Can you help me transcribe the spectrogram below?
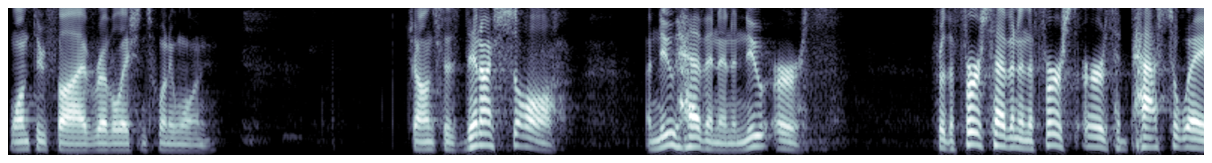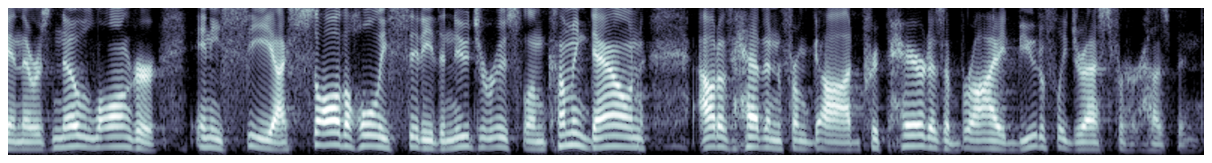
1 through 5, Revelation 21. John says, Then I saw a new heaven and a new earth. For the first heaven and the first earth had passed away, and there was no longer any sea. I saw the holy city, the new Jerusalem, coming down out of heaven from God, prepared as a bride, beautifully dressed for her husband.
